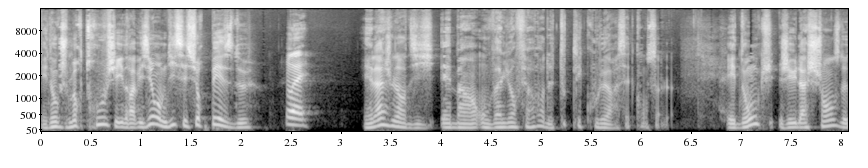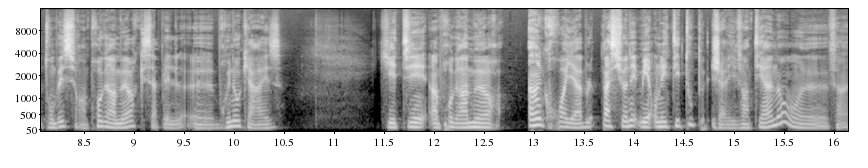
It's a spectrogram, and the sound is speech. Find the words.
Et donc, je me retrouve chez Hydravision, on me dit, c'est sur PS2. Ouais. Et là, je leur dis, eh ben, on va lui en faire voir de toutes les couleurs à cette console. Et donc, j'ai eu la chance de tomber sur un programmeur qui s'appelait euh, Bruno Carrez, qui était un programmeur incroyable, passionné. Mais on était tout. J'avais 21 ans, euh, enfin,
